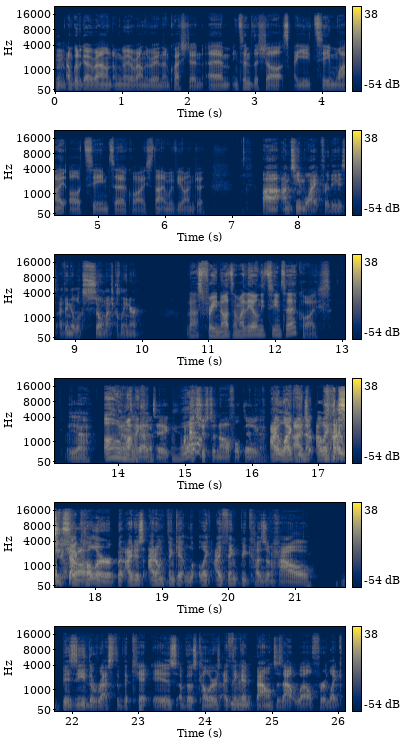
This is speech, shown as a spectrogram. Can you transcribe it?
Hmm. I'm going to go around. I'm going to go around the room. Then question: um, In terms of the shorts, are you team white or team turquoise? Starting with you, Andrew. Uh, I'm team white for these. I think it looks so much cleaner. That's three nods. Am I the only team turquoise? Yeah. Oh yeah, my god. take. What? It's just an awful take. Yeah. I like the I, I like I like that color, but I just I don't think it like I think because of how busy the rest of the kit is of those colors, I think mm-hmm. it balances out well for like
